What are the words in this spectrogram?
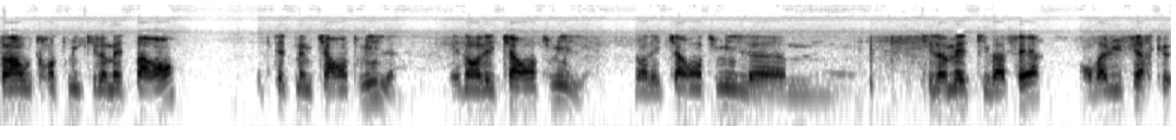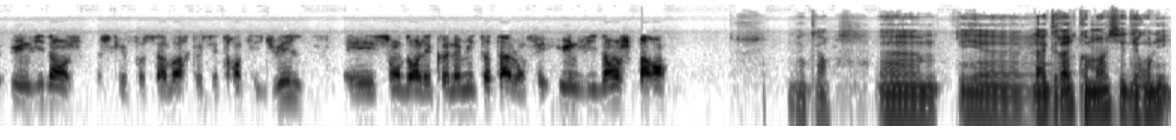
20 ou 30 000 kilomètres par an, ou peut-être même 40 000. Et dans les 40 000, dans les 40 000 euh, kilomètres qu'il va faire, on va lui faire qu'une vidange. Parce qu'il faut savoir que c'est 30 litres d'huile et ils sont dans l'économie totale. On fait une vidange par an. D'accord. Euh, et euh, la grève, comment elle s'est déroulée?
